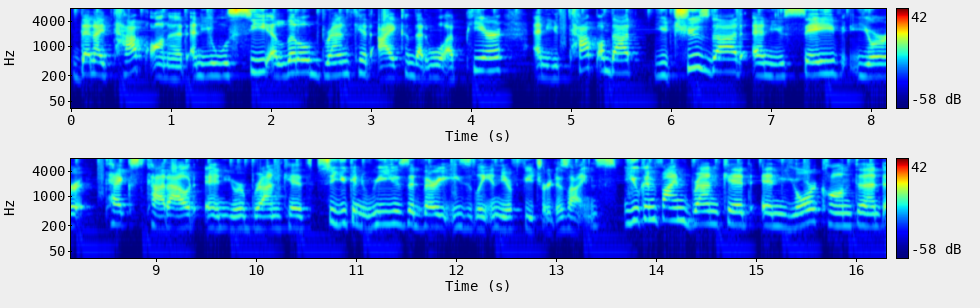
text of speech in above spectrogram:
Then I tap on it and you will see a little brand kit icon that will appear and you tap on that, you choose that and you save your text cutout in your brand kit so you can reuse it very easily in your future designs. You can find brand kit in your content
